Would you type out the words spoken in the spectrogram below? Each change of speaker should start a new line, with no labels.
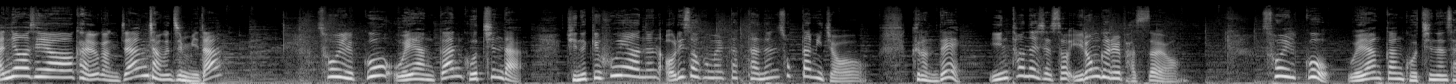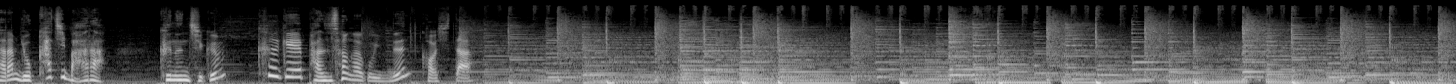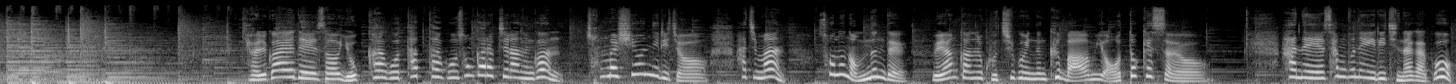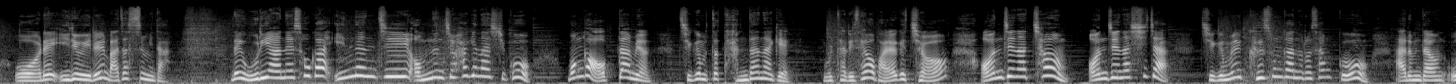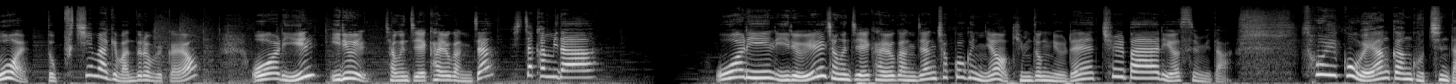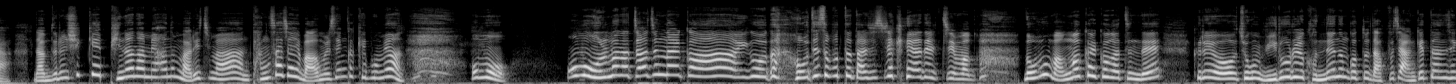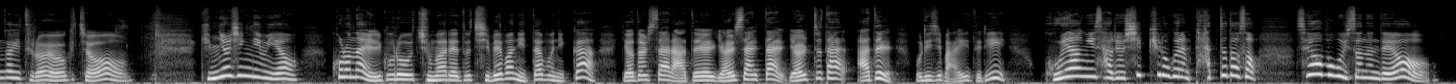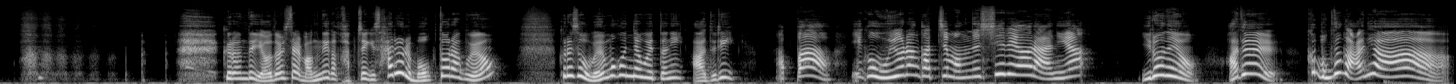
안녕하세요. 가요광장 정은지입니다. 소 읽고 외양간 고친다. 뒤늦게 후회하는 어리석음을 탓하는 속담이죠. 그런데 인터넷에서 이런 글을 봤어요. 소 읽고 외양간 고치는 사람 욕하지 마라. 그는 지금 크게 반성하고 있는 것이다. 결과에 대해서 욕하고 탓하고 손가락질하는 건 정말 쉬운 일이죠. 하지만 손은 없는데 외양간을 고치고 있는 그 마음이 어떻겠어요. 한 해의 3분의 1이 지나가고 5월의 일요일을 맞았습니다. 내 네, 우리 안에 소가 있는지 없는지 확인하시고 뭔가 없다면 지금부터 단단하게 울타리 세워봐야겠죠. 언제나 처음, 언제나 시작. 지금을 그 순간으로 삼고 아름다운 5월 또 푸짐하게 만들어 볼까요? 5월 2일 일요일 정은지의 가요광장 시작합니다. 5월 2일 일요일 정은지의 가요광장 첫 곡은요, 김동률의 출발이었습니다. 소 잃고 외양간 고친다. 남들은 쉽게 비난하며 하는 말이지만, 당사자의 마음을 생각해보면, 어머, 어머, 얼마나 짜증날까. 이거 어디서부터 다시 시작해야 될지 막 너무 막막할 것 같은데. 그래요. 조금 위로를 건네는 것도 나쁘지 않겠다는 생각이 들어요. 그쵸? 김효식 님이요. 코로나19로 주말에도 집에만 있다 보니까 8살 아들, 10살 딸, 12살 아들, 우리 집 아이들이 고양이 사료 10kg 다 뜯어서 세워보고 있었는데요. 그런데 8살 막내가 갑자기 사료를 먹더라고요. 그래서 왜 먹었냐고 했더니 아들이
아빠, 이거 우유랑 같이 먹는 시리얼 아니야?
이러네요. 아들, 그거 먹는 거 아니야.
